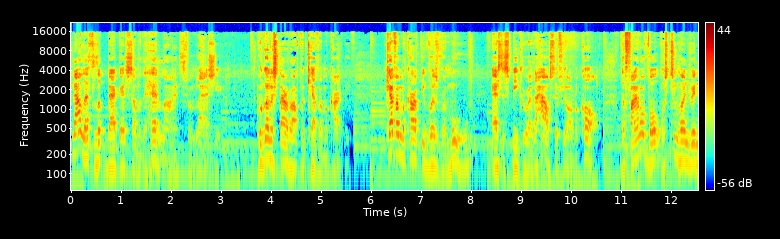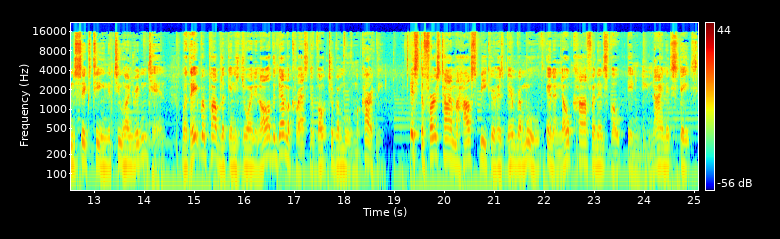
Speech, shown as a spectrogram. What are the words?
Now let's look back at some of the headlines from last year. We're going to start off with Kevin McCarthy. Kevin McCarthy was removed as the Speaker of the House, if y'all recall. The final vote was 216 to 210, with eight Republicans joining all the Democrats to vote to remove McCarthy. It's the first time a House Speaker has been removed in a no confidence vote in United States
